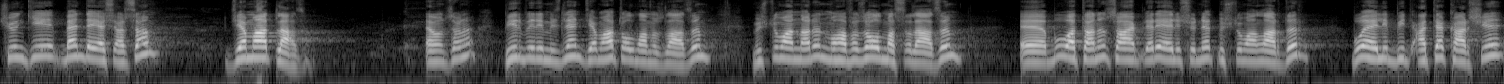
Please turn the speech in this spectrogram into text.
Çünkü ben de yaşarsam cemaat lazım. E ondan sonra birbirimizle cemaat olmamız lazım. Müslümanların muhafaza olması lazım. E, bu vatanın sahipleri ehli sünnet Müslümanlardır. Bu ehli bid'ate karşı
